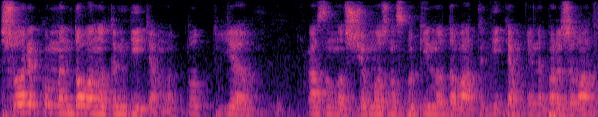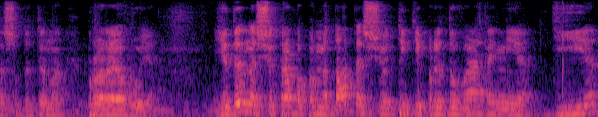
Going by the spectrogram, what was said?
Що рекомендовано тим дітям? Тут є вказано, що можна спокійно давати дітям і не переживати, що дитина прореагує. Єдине, що треба пам'ятати, що тільки при доведенні дії е,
